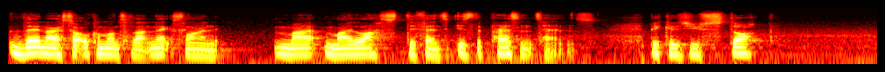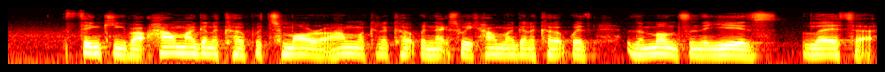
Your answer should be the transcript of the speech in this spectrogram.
then I sort of come on to that next line. My, my last defense is the present tense because you stop thinking about how am I going to cope with tomorrow? How am I going to cope with next week? How am I going to cope with the months and the years later?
